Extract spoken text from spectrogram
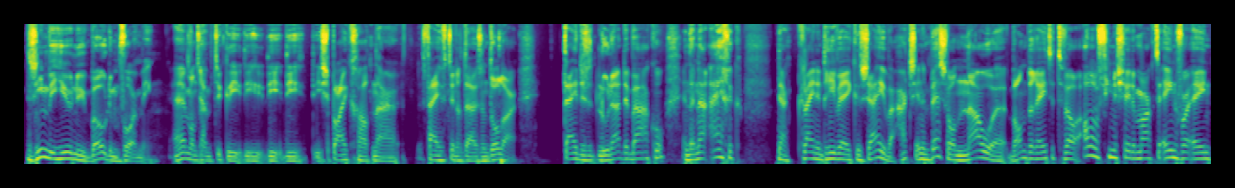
Zien we hier nu bodemvorming? He, want ja. we hebben natuurlijk die, die, die, die, die spike gehad naar 25.000 dollar tijdens het Luna-debakel. En daarna eigenlijk ja, kleine drie weken zijwaarts in een best wel nauwe bandbreedte. Terwijl alle financiële markten één voor één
